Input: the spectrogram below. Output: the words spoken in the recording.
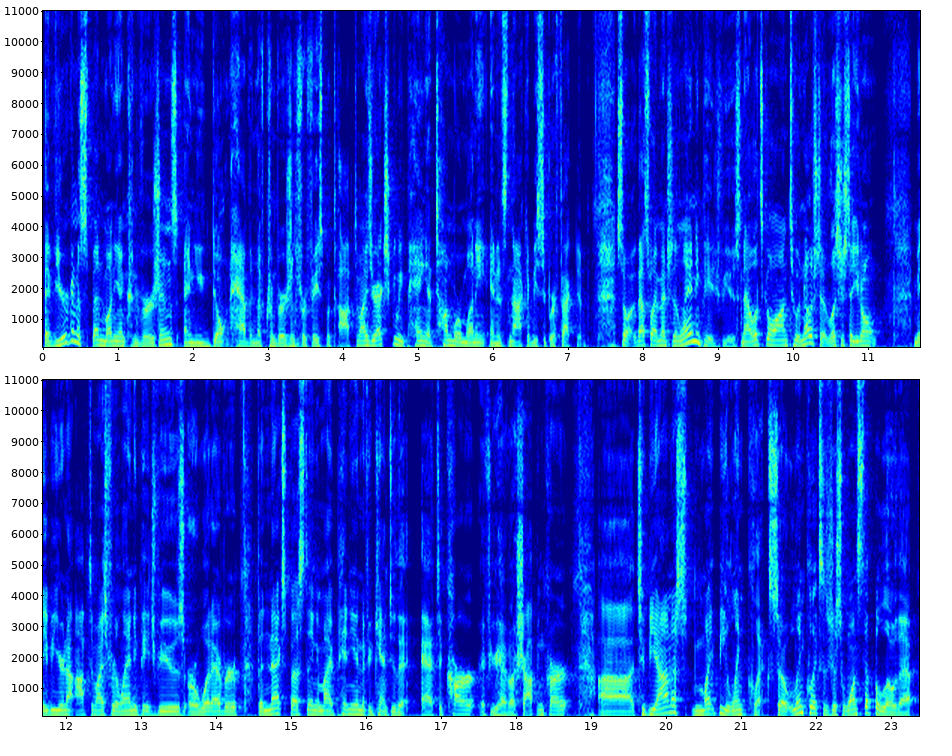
if you're going to spend money on conversions and you don't have enough conversions for Facebook to optimize, you're actually going to be paying a ton more money and it's not going to be super effective. So that's why I mentioned the landing page views. Now let's go on to another step. Let's just say you don't, maybe you're not optimized for landing page views or whatever. The next best thing, in my opinion, if you can't do the add to cart, if you have a shopping cart, uh, to be honest, might be link clicks. So link clicks is just one step below that.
